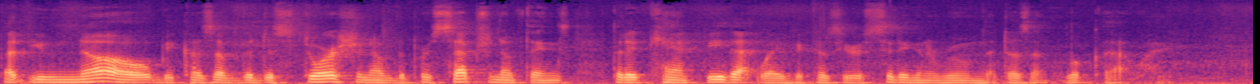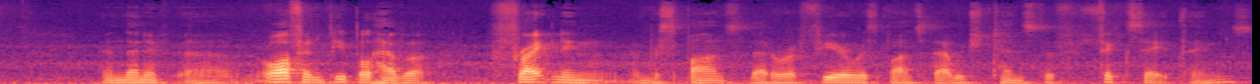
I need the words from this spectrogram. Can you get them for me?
but you know because of the distortion of the perception of things that it can't be that way because you're sitting in a room that doesn't look that way. And then if uh, often people have a frightening response to that or a fear response to that which tends to fixate things.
